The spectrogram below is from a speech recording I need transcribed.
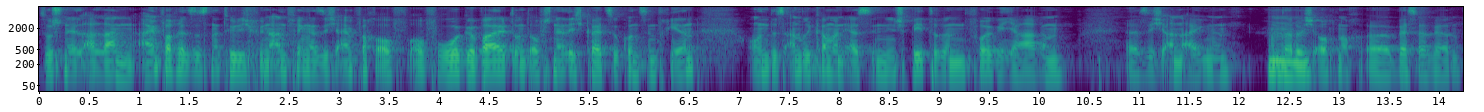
so schnell erlangen. Einfacher ist es natürlich für einen Anfänger, sich einfach auf, auf rohe Gewalt und auf Schnelligkeit zu konzentrieren. Und das andere kann man erst in den späteren Folgejahren äh, sich aneignen und mhm. dadurch auch noch äh, besser werden.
